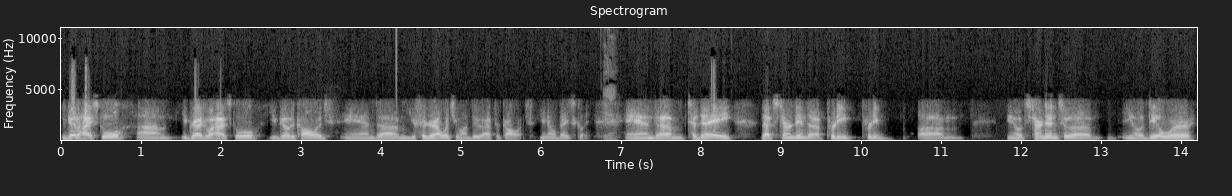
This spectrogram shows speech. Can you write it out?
you go to high school, um, you graduate high school, you go to college, and um, you figure out what you want to do after college. You know, basically. Yeah. And um, today, that's turned into a pretty pretty, um, you know, it's turned into a you know a deal where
